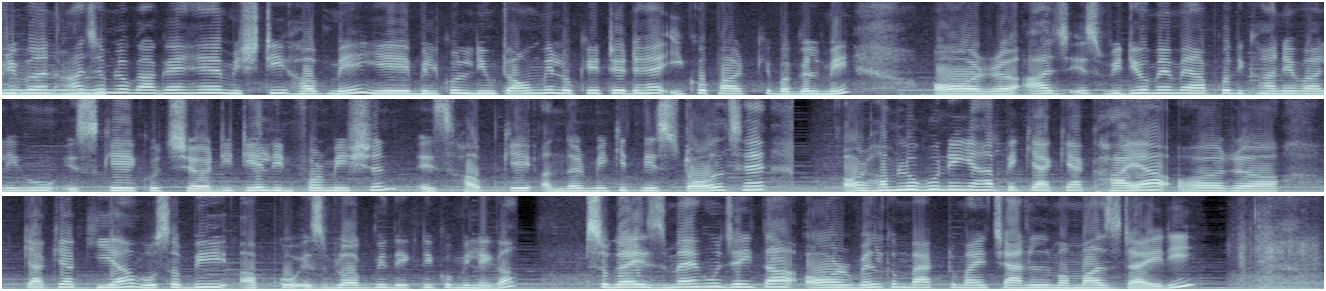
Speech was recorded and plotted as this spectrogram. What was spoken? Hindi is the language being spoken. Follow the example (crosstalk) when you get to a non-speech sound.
एवरीवन आज हम लोग आ गए हैं मिष्टी हब में। ये बिल्कुल न्यू टाउन में लोकेटेड है इको पार्क के बगल में। और आज इस वीडियो में मैं आपको दिखाने वाली हूँ इसके कुछ डिटेल्ड इन्फॉर्मेशन इस हब के अंदर में कितने स्टॉल्स हैं। और हम लोगों ने यहाँ पे क्या क्या खाया और क्या क्या किया, वो सब भी आपको इस ब्लॉग में देखने को मिलेगा। सो so गाइज़ मैं हूँ जईता और welcome back to my channel mumma's diary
